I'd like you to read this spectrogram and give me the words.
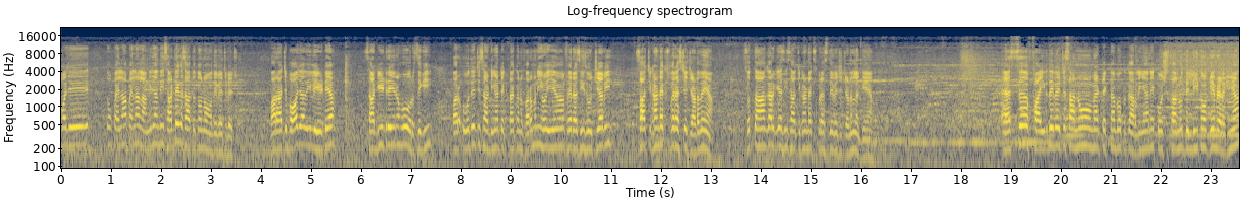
ਵਜੇ ਤੋਂ ਪਹਿਲਾਂ ਪਹਿਲਾਂ ਲੰਘ ਜਾਂਦੀ 7:30 ਤੋਂ 9 ਦੇ ਵਿੱਚ ਵਿੱਚ। ਪਰ ਅੱਜ ਬਹੁਤ ਜ਼ਿਆਦਾ ਲੇਟ ਆ। ਸਾਡੀ ਟ੍ਰੇਨ ਹੋਰ ਸੀਗੀ, ਪਰ ਉਹਦੇ 'ਚ ਸਾਡੀਆਂ ਟਿਕਟਾਂ ਕਨਫਰਮ ਨਹੀਂ ਹੋਈਆਂ। ਫਿਰ ਅਸੀਂ ਸੋਚਿਆ ਵੀ ਸੱਚਖੰਡ ਐਕਸਪ੍ਰੈਸ 'ਚ ਚੜ੍ਹਦੇ ਆ। ਸੋ ਤਾਂ ਕਰਕੇ ਅਸੀਂ ਸੱਚਖੰਡ ਐਕਸਪ੍ਰੈਸ ਦੇ ਵਿੱਚ ਚੜ੍ਹਨ ਲੱਗੇ ਆ। S5 ਦੇ ਵਿੱਚ ਸਾਨੂੰ ਮੈਂ ਟਿਕਟਾਂ ਬੁੱਕ ਕਰ ਲਈਆਂ ਨੇ ਕੁਝ ਸਾਨੂੰ ਦਿੱਲੀ ਤੋਂ ਅੱਗੇ ਮਿਲ ਗਈਆਂ।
